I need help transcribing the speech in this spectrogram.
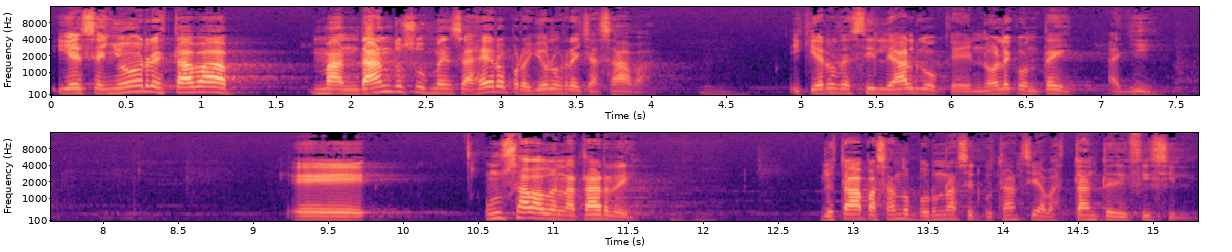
y el Señor estaba mandando sus mensajeros, pero yo los rechazaba. Y quiero decirle algo que no le conté allí. Eh, un sábado en la tarde, yo estaba pasando por una circunstancia bastante difícil.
